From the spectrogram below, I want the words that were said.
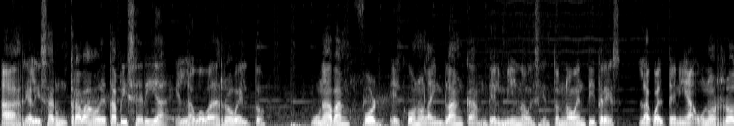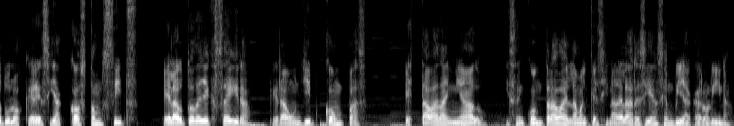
a realizar un trabajo de tapicería en la guagua de Roberto, una van Ford Econoline blanca del 1993, la cual tenía unos rótulos que decía Custom Seats. El auto de Yexeira, que era un Jeep Compass, estaba dañado y se encontraba en la marquesina de la residencia en Villa Carolina.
